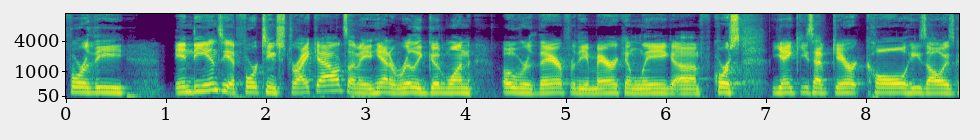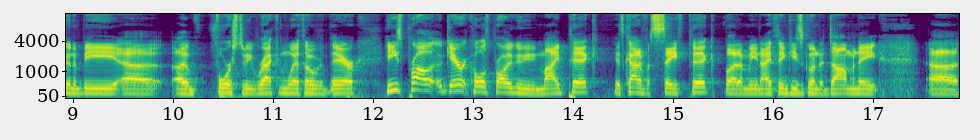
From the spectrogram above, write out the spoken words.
for the Indians. He had 14 strikeouts. I mean, he had a really good one over there for the American League. Uh, of course, Yankees have Gerrit Cole. He's always going to be uh, a force to be reckoned with over there. He's probably Gerrit Cole's probably going to be my pick. It's kind of a safe pick, but I mean, I think he's going to dominate. Uh,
